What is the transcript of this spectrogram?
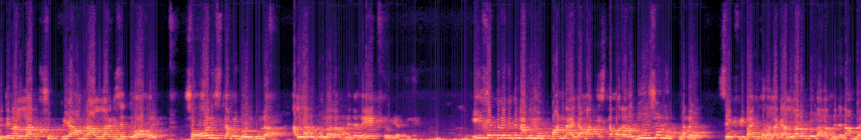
যদি আল্লাহর শুক্রিয়া, আমরা আল্লাহর কাছে দোয়া করি, সকল ইসলামী দলগুলা আল্লাহ রব্বুল আলমিনে যেন এক করিয়া দিলেন এই ক্ষেত্রে যদি আমি লুকমান নাই, জামাত ইসলামের আরও দুইশো লুক হলেও রিভাইজ করা লাগে। আল্লাহ রবুল আলম যেন আমরা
